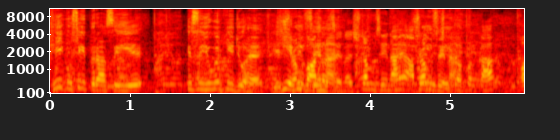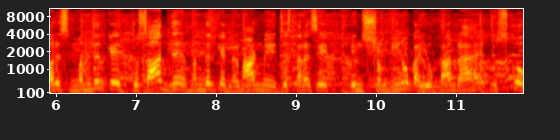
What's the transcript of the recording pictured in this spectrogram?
ठीक उसी तरह से ये इस युग की जो है ये ये श्रम वानर सेना है। श्रम सेना है आपने श्रम सेना तौर है। पर कहा। और इस मंदिर के दुसाध्य मंदिर के निर्माण में जिस तरह से इन श्रमवीरों का योगदान रहा है उसको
